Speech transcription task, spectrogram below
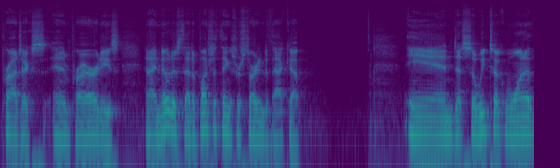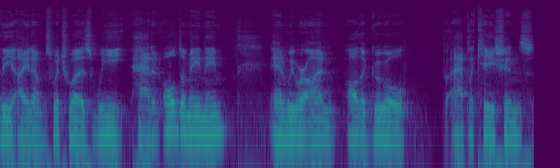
projects and priorities and i noticed that a bunch of things were starting to back up. And so we took one of the items which was we had an old domain name and we were on all the google applications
